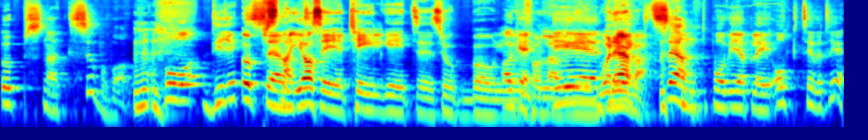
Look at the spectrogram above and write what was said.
uppsnack Super Bowl. På direktsänd... Uppsnack. Jag säger Tailgate, eh, Super Bowl, Okej, For the Love of the det är Game, whatever. direktsänt på Viaplay och TV3.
